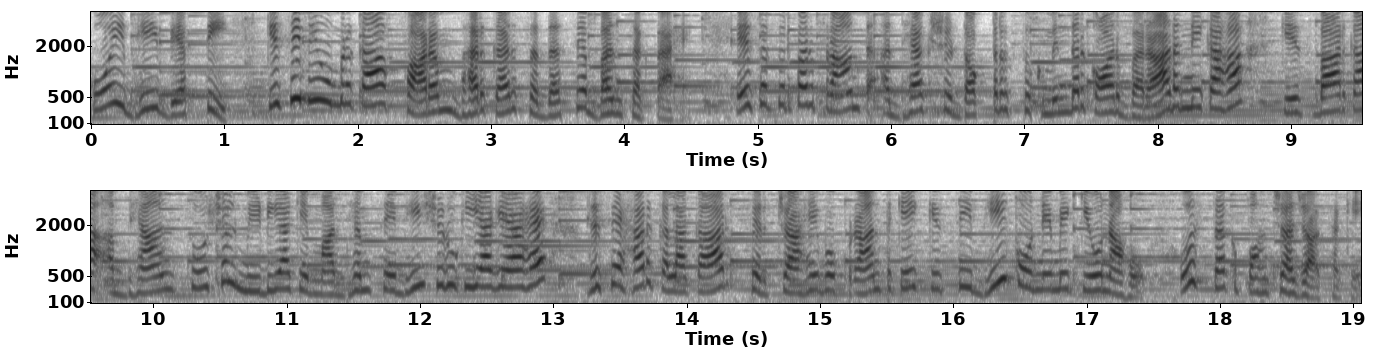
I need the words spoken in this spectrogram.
कोई भी व्यक्ति किसी भी उम्र का फार्म भरकर सदस्य बन सकता है। इस अवसर पर प्रांत अध्यक्ष डॉक्टर सुखमिंदर कौर बराड़ ने कहा कि इस बार का अभियान सोशल मीडिया के माध्यम से भी शुरू किया गया है जिससे हर कलाकार, फिर चाहे वो प्रांत के किसी भी कोने में क्यों ना हो उस तक पहुँचा जा सके।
